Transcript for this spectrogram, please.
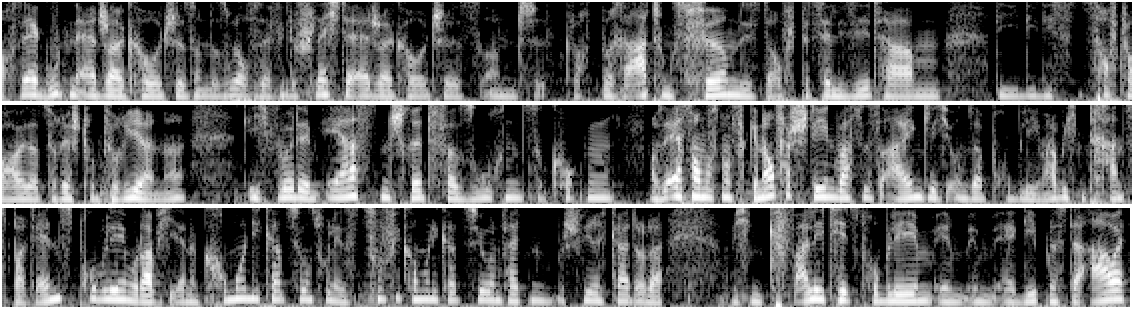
auch sehr guten Agile-Coaches und es gibt auch sehr viele schlechte Agile-Coaches und auch Beratungsfirmen, die sich darauf spezialisiert haben, die, die, die Softwarehäuser zu restrukturieren. Ne? Ich würde im ersten Schritt versuchen zu gucken, also erstmal muss man genau verstehen, was ist eigentlich unser Problem. Habe ich ein Transparenzproblem oder habe ich eher ein Kommunikationsproblem? Ist zu viel Kommunikation vielleicht eine Schwierigkeit oder habe ich ein Qualitätsproblem im, im Ergebnis der Arbeit?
